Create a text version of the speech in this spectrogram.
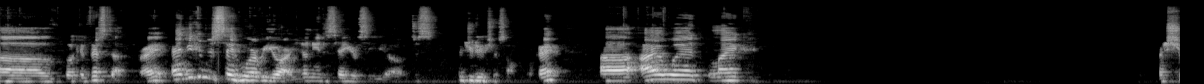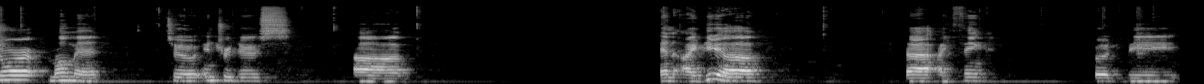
of Bukit Vista, right? And you can just say whoever you are. You don't need to say you're CEO. Just introduce yourself, okay? Uh, I would like a short moment to introduce uh, an idea that I think could be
